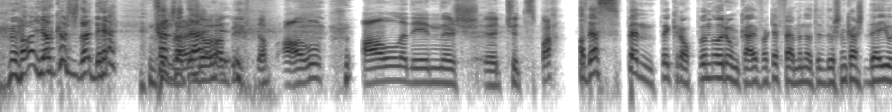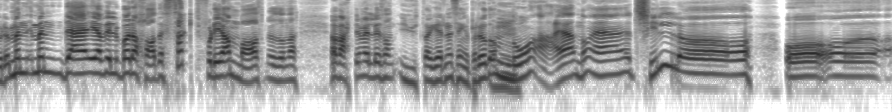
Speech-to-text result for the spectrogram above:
ja. ja, kanskje det er det. du, Kanskje at du har brukt opp all, all din eh, chutzpa. At jeg spente kroppen og runka i 45 minutter i dusjen. Kanskje det gjorde Men, men det, jeg ville bare ha det sagt, fordi jeg har mast med sånne Jeg har vært i en veldig sånn utagerende singelperiode og mm. nå er jeg, nå er jeg chill og, og, og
